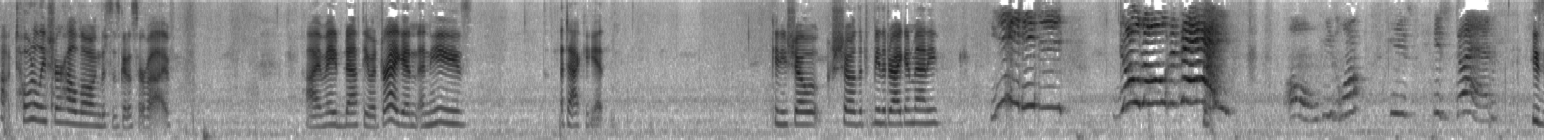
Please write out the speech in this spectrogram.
not totally sure how long this is gonna survive. I made Matthew a dragon and he's attacking it. Can you show show the be the dragon, Maddie? Dodo today! oh, he's he's he's dead. He's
